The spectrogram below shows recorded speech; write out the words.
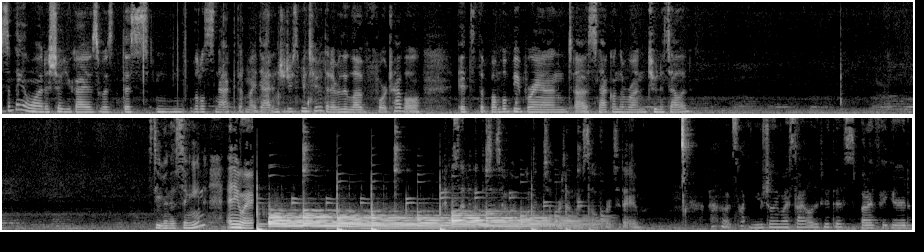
something I wanted to show you guys was this little snack that my dad introduced me to that I really love for travel. It's the Bumblebee brand uh, Snack on the Run tuna salad. Steven is singing. Anyway. I decided that this is how I wanted to present myself for today. I don't know, it's not usually my style to do this, but I figured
